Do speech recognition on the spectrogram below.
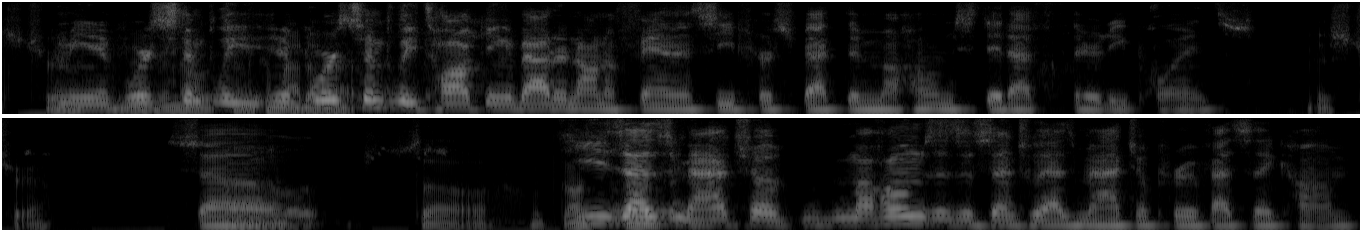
It's true. I mean, You if we're know what's simply if we're simply talking about it on a fantasy perspective, Mahomes did have thirty points. it's true. So So let's- let's he's as matchup. Mahomes is essentially as matchup proof as they come.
